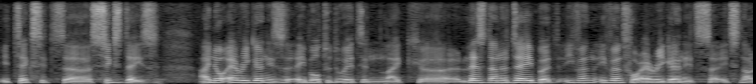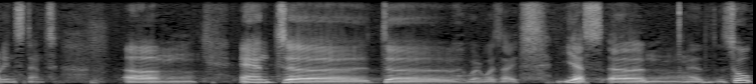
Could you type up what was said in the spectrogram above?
It takes it uh, six days. I know Erigon is able to do it in like uh, less than a day, but even even for Erigon, it's uh, it's not instant. Um, and uh, the where was I? Yes. Um, so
